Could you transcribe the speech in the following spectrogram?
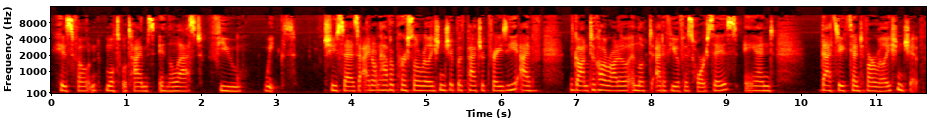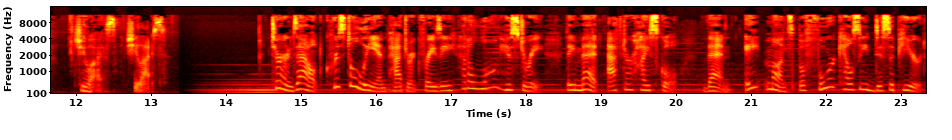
his phone multiple times in the last few weeks. She says, I don't have a personal relationship with Patrick Frazee. I've gone to Colorado and looked at a few of his horses, and that's the extent of our relationship. She lies. She lies. Turns out, Krystal Lee and Patrick Frazee had a long history. They met after high school. Then, eight months before Kelsey disappeared,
